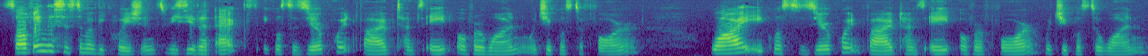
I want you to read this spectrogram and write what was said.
Solving the system of equations, we see that x equals to 0.5 times 8 over 1, which equals to 4. y equals to 0.5 times 8 over 4, which equals to 1.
